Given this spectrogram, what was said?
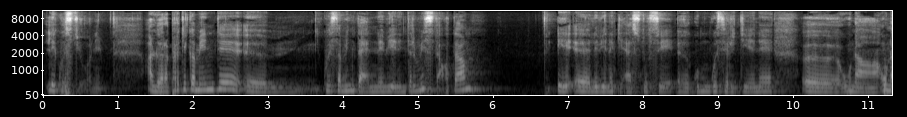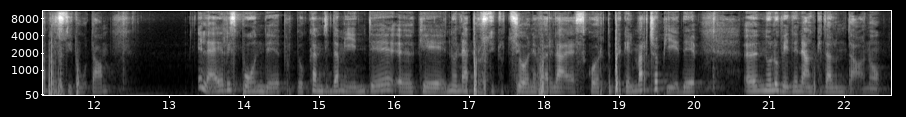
le questioni. Allora, praticamente ehm, questa ventenne viene intervistata e eh, le viene chiesto se eh, comunque si ritiene eh, una, una, prostituta. E lei risponde proprio candidamente eh, che non è prostituzione fare la escort perché il marciapiede eh, non lo vede neanche da lontano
